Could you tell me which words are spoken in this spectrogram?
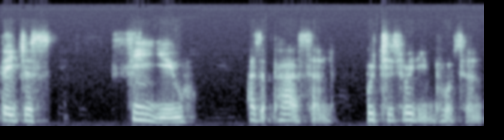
They just see you as a person which is really important.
